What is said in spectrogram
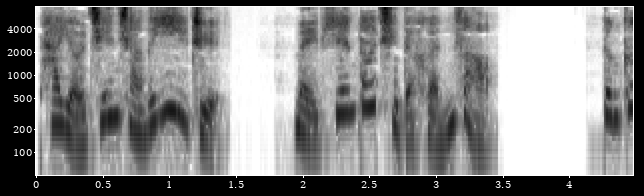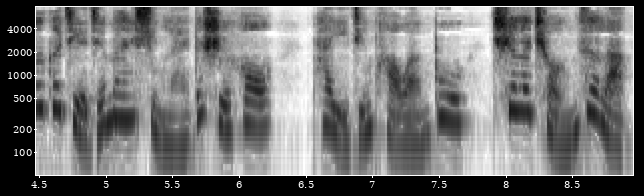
他有坚强的意志，每天都起得很早。等哥哥姐姐们醒来的时候，他已经跑完步，吃了虫子了。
